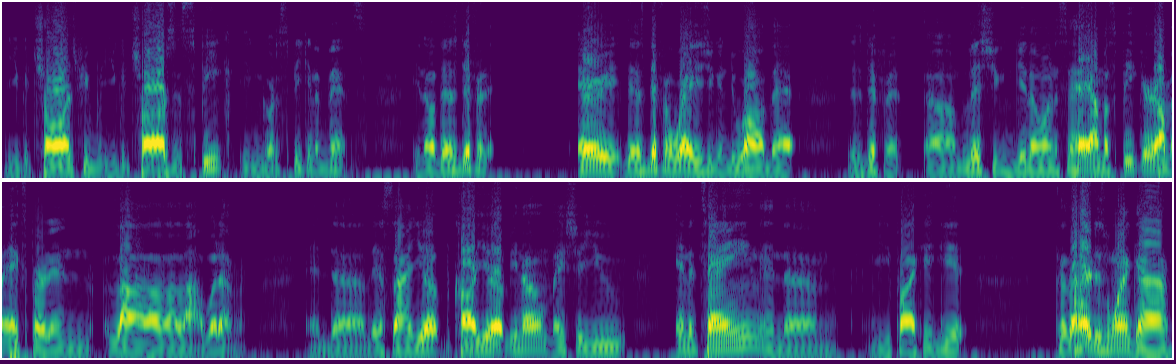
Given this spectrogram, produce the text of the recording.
You could charge people. You could charge to speak. You can go to speaking events. You know, there's different area. There's different ways you can do all that. There's different um, lists you can get on and say, "Hey, I'm a speaker. I'm an expert in la la la la whatever," and uh, they'll sign you up, call you up. You know, make sure you entertain, and um, you probably could get. Because I heard this one guy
